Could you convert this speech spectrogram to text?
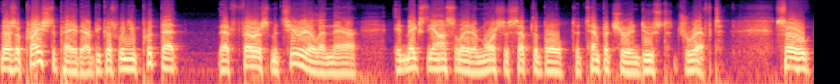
there's a price to pay there because when you put that that ferrous material in there, it makes the oscillator more susceptible to temperature induced drift. So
